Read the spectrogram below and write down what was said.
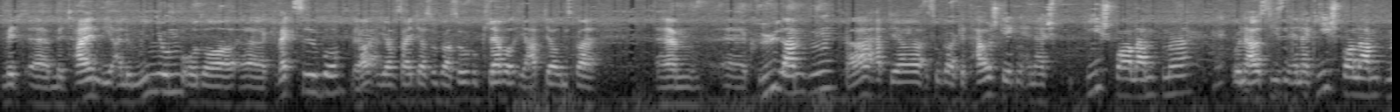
mit äh, Metallen wie Aluminium oder äh, Quecksilber. Ja, ihr seid ja sogar so clever, ihr habt ja unsere ähm, äh, Glühlampen, ja, habt ihr sogar getauscht gegen Energiesparlampen und aus diesen Energiesparlampen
